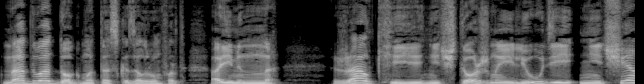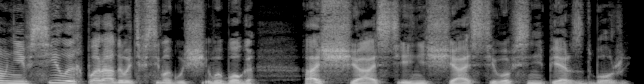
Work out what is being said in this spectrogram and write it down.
на два догмата, — сказал Румфорд, — а именно Жалкие, ничтожные люди ничем не в силах порадовать всемогущего Бога, а счастье и несчастье вовсе не перст Божий.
